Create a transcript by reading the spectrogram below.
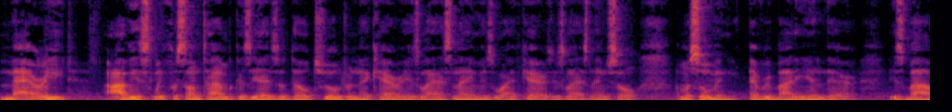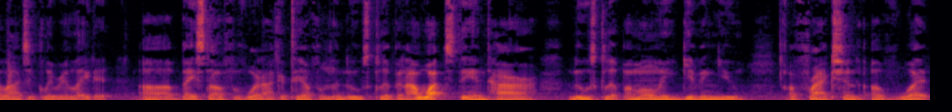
married obviously for some time because he has adult children that carry his last name. His wife carries his last name. So I'm assuming everybody in there is biologically related uh, based off of what I could tell from the news clip. And I watched the entire news clip. I'm only giving you a fraction of what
